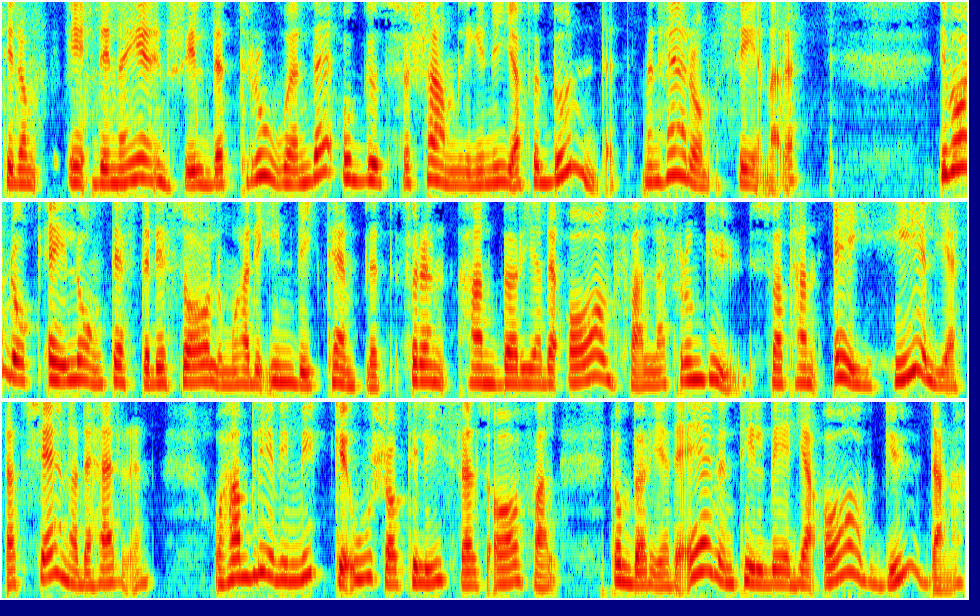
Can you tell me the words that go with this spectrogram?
till de, e-, den enskilde troende och Guds församling i Nya förbundet, men härom senare. Det var dock ej långt efter det Salomo hade invigt templet förrän han började avfalla från Gud så att han ej helhjärtat tjänade Herren. Och han blev i mycket orsak till Israels avfall. De började även tillbedja avgudarna.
